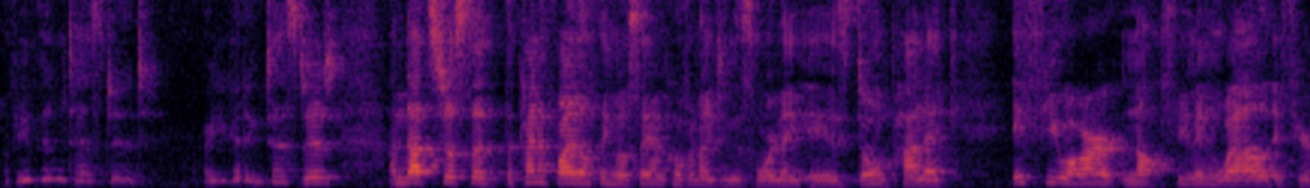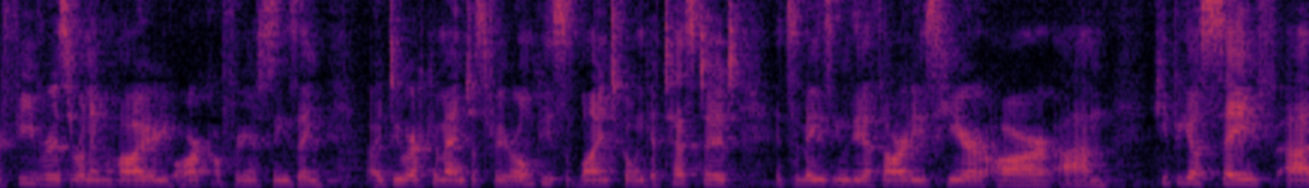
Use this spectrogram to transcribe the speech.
Have you been tested? Are you getting tested? And that's just the, the kind of final thing we'll say on COVID 19 this morning is don't panic. If you are not feeling well, if your fever is running high or you are coughing or sneezing, I do recommend just for your own peace of mind to go and get tested. It's amazing the authorities here are um, keeping us safe, uh,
